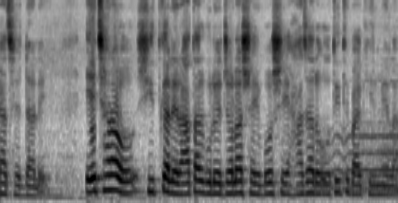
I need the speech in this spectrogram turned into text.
গাছের ডালে। এছাড়াও শীতকালে রাতারগুলের জলাশয়ে বসে হাজারো অতিথি পাখির মেলা।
